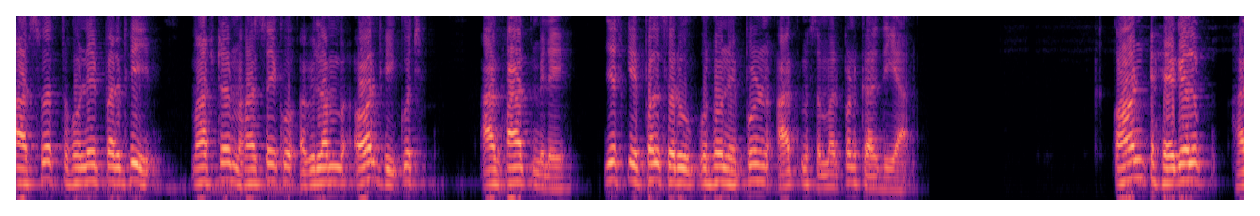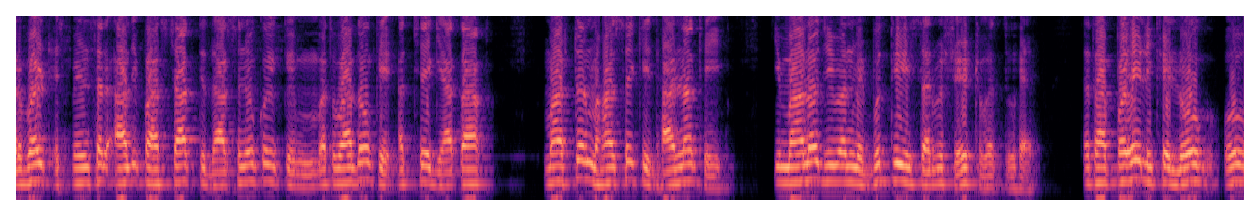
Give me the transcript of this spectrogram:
आश्वस्त होने पर भी मास्टर महाशय को अविलंब और भी कुछ आघात मिले, जिसके फलस्वरूप उन्होंने पूर्ण आत्मसमर्पण कर दिया। कॉन्ट, हेगेल, हर्बर्ट, स्पेंसर आदि पाश्चात्य दार्शनिकों के मतवादों के अच्छे ज्ञाता मास्टर महाशय की धारणा थी कि मानव जीवन में बुद्धि ही सर्वश्रेष्ठ वस्तु है, तथा पढ़े लिखे लोग हो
